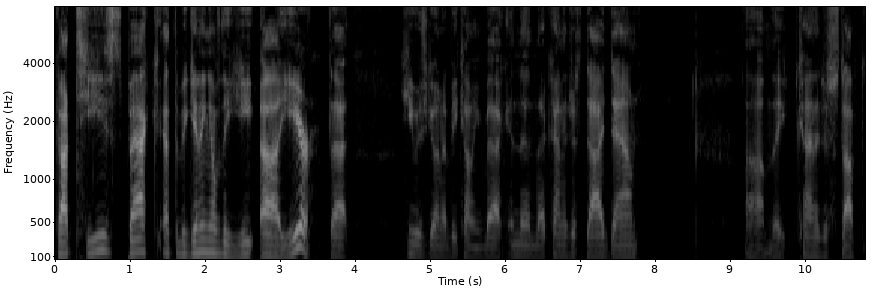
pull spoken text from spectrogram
got teased back at the beginning of the ye- uh, year that he was going to be coming back, and then that kind of just died down. Um, they kind of just stopped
